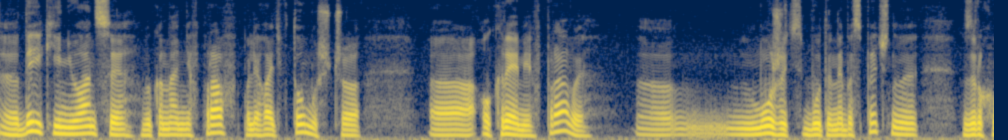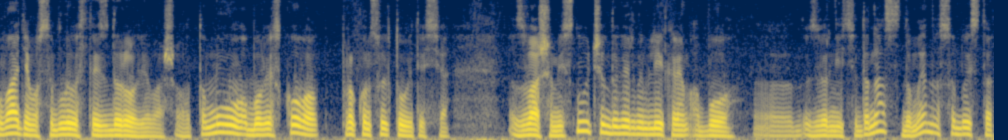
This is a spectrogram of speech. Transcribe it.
Е, Деякі нюанси виконання вправ полягають в тому, що е, окремі вправи е, можуть бути небезпечними з урахуванням особливостей здоров'я вашого. Тому обов'язково проконсультуйтеся з вашим існуючим довірним лікарем або зверніться до нас, до мене особисто.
